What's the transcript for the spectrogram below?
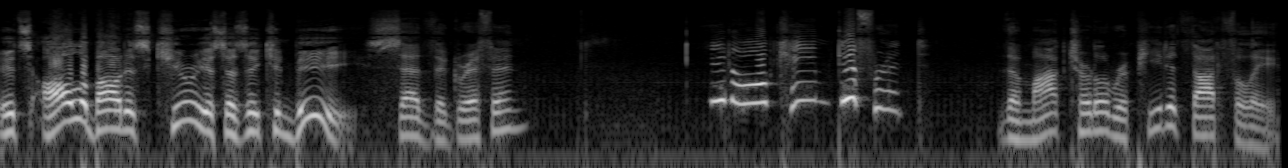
It's all about as curious as it can be, said the Gryphon. It all came different, the Mock Turtle repeated thoughtfully.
